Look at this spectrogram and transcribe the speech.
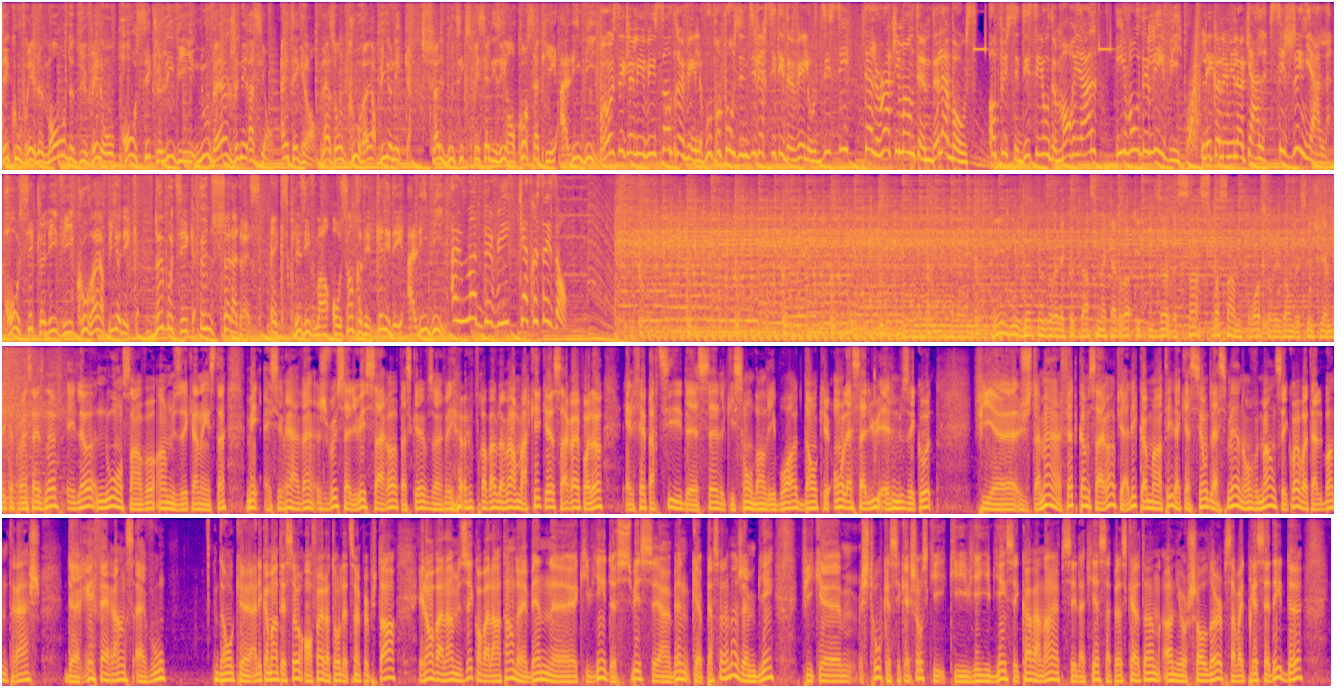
Découvrez le monde du vélo ProCycle Lévy, nouvelle génération, intégrant la zone coureur bionique. Seule boutique spécialisée en course à pied à Lévy. Procycle Lévy Centre-Ville vous propose une diversité de vélos d'ici, tel Rocky Mountain de la Beauce, Opus DCO de Montréal, Evo de Lévy. L'économie locale, c'est génial. ProCycle Lévy, coureur bionique. Deux boutiques, une seule adresse. Exclusivement au centre-ville Kennedy à Lévy. Un mode de vie, quatre saisons. Thank you. Et vous êtes toujours à l'écoute d'Ars Macabra, épisode 163 sur les ondes de CJMD 96.9. Et là, nous, on s'en va en musique à l'instant. Mais c'est vrai, avant, je veux saluer Sarah parce que vous avez euh, probablement remarqué que Sarah est pas là. Elle fait partie de celles qui sont dans les boîtes. Donc, on la salue, elle nous écoute. Puis euh, justement, faites comme Sarah, puis allez commenter la question de la semaine. On vous demande c'est quoi votre album trash de référence à vous? Donc, euh, allez commenter ça. On fait un retour là-dessus un peu plus tard. Et là, on va aller en musique. On va l'entendre un Ben euh, qui vient de Suisse. C'est un Ben que personnellement j'aime bien. Puis que euh, je trouve que c'est quelque chose qui, qui vieillit bien. C'est Coroner. Puis c'est la pièce s'appelle Skeleton on Your Shoulder. Puis ça va être précédé de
